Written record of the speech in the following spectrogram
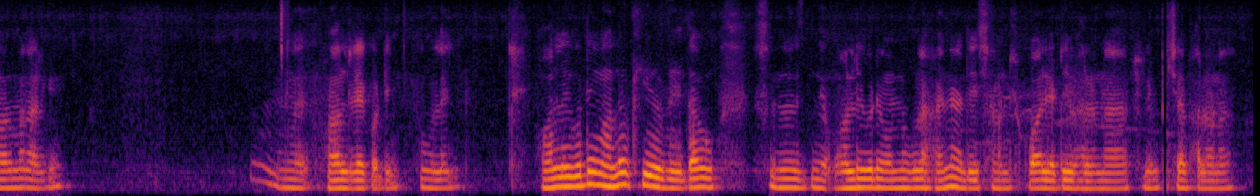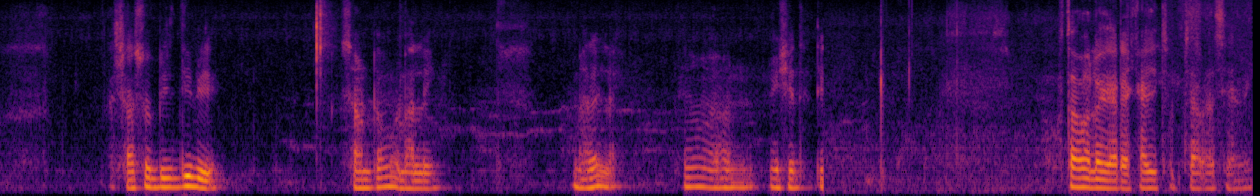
নর্মাল আর কি। হল রেকর্ডিং ওগুলাই হল রেকর্ডিং হলেও কী হবে, তাও হল রেকর্ডিং অন্যগুলো হয় না, যে সাউন্ডের কোয়ালিটি ভালো না ফিল্ম পিকচার ভালো না। সাতশো বিশ দিবি সাউন্ডটাও ভালোই। ভালোই লাগে। এখন মিশাতে কথা বলো আর একাই চুপচাপ আছি আমি।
